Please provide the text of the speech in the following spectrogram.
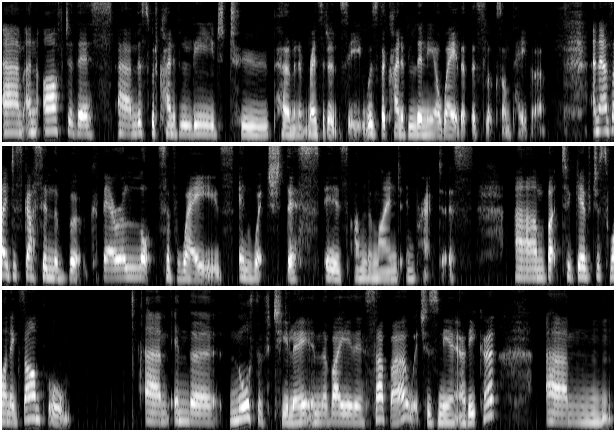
Um, and after this, um, this would kind of lead to permanent residency, was the kind of linear way that this looks on paper. And as I discuss in the book, there are lots of ways in which this is undermined in practice. Um, but to give just one example, um, in the north of Chile, in the Valle de Azapa, which is near Arica, um,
